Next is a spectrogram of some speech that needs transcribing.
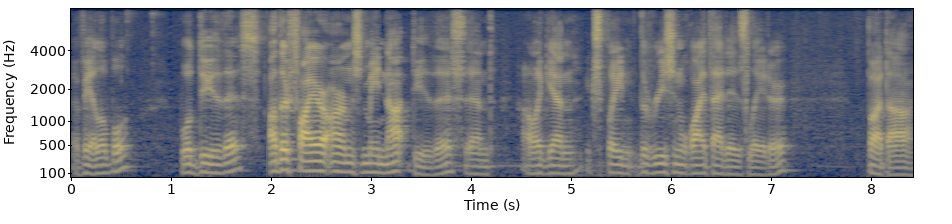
available will do this. Other firearms may not do this, and I'll again explain the reason why that is later. But uh,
